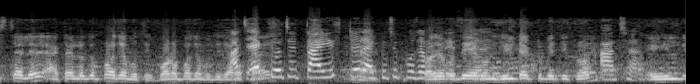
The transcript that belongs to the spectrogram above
স্টাইলের একটা হলো প্রজাপতি বড় প্রজাপতি যারা আচ্ছা। একটা হচ্ছে টাই স্টার হ্যাঁ, একটা হচ্ছে প্রজাপতি প্রজাপতি। এবং হিলটা একটু ব্যতিক্রম। আচ্ছা। এই হিলটা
